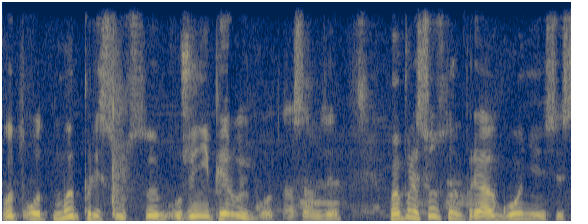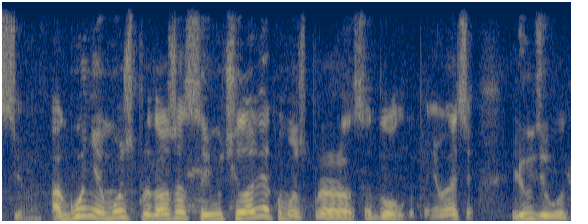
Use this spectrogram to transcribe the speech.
Вот, вот мы присутствуем уже не первый год, на самом деле. Мы присутствуем при агонии системы. Агония может продолжаться и у человека может продолжаться долго, понимаете? Люди, вот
